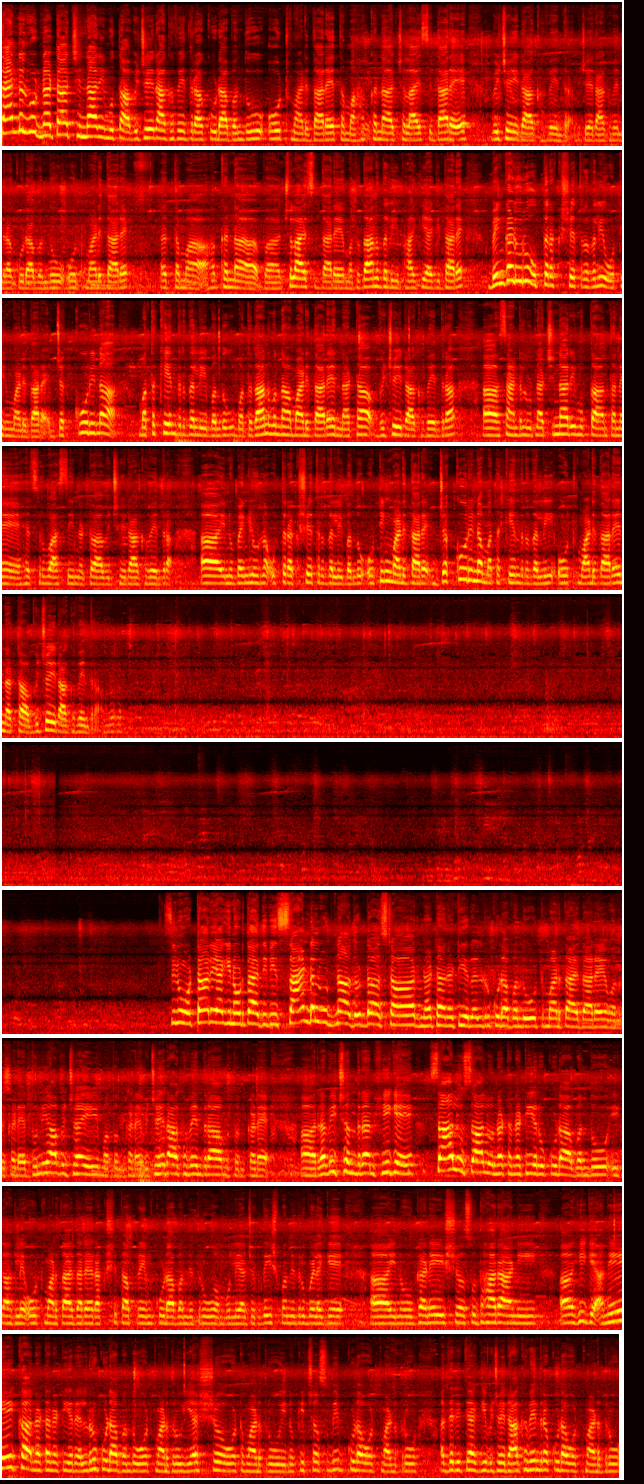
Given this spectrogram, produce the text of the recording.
Sandalwood ನಟ ಚಿನ್ನಾರಿ ಮುತ್ತ, ವಿಜಯ್ ರಾಘವೇಂದ್ರ ಕೂಡ ಬಂದು ವೋಟ್ ಮಾಡಿದ್ದಾರೆ. ತಮ್ಮ ಹಕ್ಕನ್ನ ಚಲಾಯಿಸಿದ್ದಾರೆ ವಿಜಯ್ ರಾಘವೇಂದ್ರ. ವಿಜಯ್ ರಾಘವೇಂದ್ರ ಕೂಡ ಬಂದು ವೋಟ್ ಮಾಡಿದ್ದಾರೆ. ತಮ್ಮ ಹಕ್ಕನ್ನ ಚಲಾಯಿಸಿದ್ದಾರೆ. ಮತದಾನದಲ್ಲಿ ಭಾಗಿಯಾಗಿದ್ದಾರೆ. ಬೆಂಗಳೂರು ಉತ್ತರ ಕ್ಷೇತ್ರದಲ್ಲಿ ವೋಟಿಂಗ್ ಮಾಡಿದ್ದಾರೆ. ಜಕ್ಕೂರಿನ ಮತಕೇಂದ್ರದಲ್ಲಿ ಬಂದು ಮತದಾನವನ್ನ ಮಾಡಿದ್ದಾರೆ ನಟ ವಿಜಯ್ ರಾಘವೇಂದ್ರ. ಸ್ಯಾಂಡಲ್ವುಡ್ನ ಚಿನ್ನಾರಿ ಮುಕ್ತ ಅಂತಲೇ ಹೆಸರುವಾಸಿ ನಟ ವಿಜಯ್ ರಾಘವೇಂದ್ರ. ಇನ್ನು ಬೆಂಗಳೂರಿನ ಉತ್ತರ ಕ್ಷೇತ್ರದಲ್ಲಿ ಬಂದು ವೋಟಿಂಗ್ ಮಾಡಿದ್ದಾರೆ. ಜಕ್ಕೂರಿನ ಮತಕೇಂದ್ರದಲ್ಲಿ ವೋಟ್ ಮಾಡಿದ್ದಾರೆ ನಟ ವಿಜಯ್ ರಾಘವೇಂದ್ರ. ಇನ್ನು ಒಟ್ಟಾರೆಯಾಗಿ ನೋಡ್ತಾ ಇದ್ದೀವಿ. ಸ್ಯಾಂಡಲ್ವುಡ್ನ ದೊಡ್ಡ ಸ್ಟಾರ್ ನಟ, ನಟಿಯರೆಲ್ಲರೂ ಕೂಡ ಬಂದು ಓಟ್ ಮಾಡ್ತಾ ಇದ್ದಾರೆ. ಒಂದು ಕಡೆ ದುನಿಯಾ ವಿಜಯ್, ಮತ್ತೊಂದು ಕಡೆ ವಿಜಯ್ ರಾಘವೇಂದ್ರ, ಮತ್ತೊಂದು ಕಡೆ ರವಿಚಂದ್ರನ್. ಹೀಗೆ ಸಾಲು ಸಾಲು ನಟ, ನಟಿಯರು ಕೂಡ ಬಂದು ಈಗಾಗಲೇ ಓಟ್ ಮಾಡ್ತಾ ಇದ್ದಾರೆ. ರಕ್ಷಿತಾ ಪ್ರೇಮ್ ಕೂಡ ಬಂದಿದ್ರು ಅಮೂಲ್ಯ ಜಗದೀಶ್ ಬಂದಿದ್ರು ಬೆಳಗ್ಗೆ. ಇನ್ನು ಗಣೇಶ್, ಸುಧಾರಾಣಿ ಹೀಗೆ ಅನೇಕ ನಟ ನಟಿಯರೆಲ್ಲರೂ ಕೂಡ ಬಂದು ಓಟ್ ಮಾಡಿದ್ರು. ಯಶ್ ಓಟ್ ಮಾಡಿದ್ರು, ಇನ್ನು ಕಿಚ್ಚ ಸುದೀಪ್ ಕೂಡ ಓಟ್ ಮಾಡಿದ್ರು. ಅದೇ ರೀತಿಯಾಗಿ ವಿಜಯ್ ರಾಘವೇಂದ್ರ ಕೂಡ ಓಟ್ ಮಾಡಿದ್ರು.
